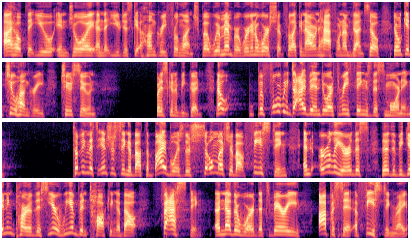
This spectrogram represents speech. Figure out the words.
I hope that you enjoy and that you just get hungry for lunch. But remember, we're going to worship for like an hour and a half when I'm done. So don't get too hungry too soon, but it's going to be good. Now, before we dive into our three things this morning, something that's interesting about the Bible is there's so much about feasting. And earlier, this the, the beginning part of this year, we have been talking about fasting, another word that's very opposite of feasting, right?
